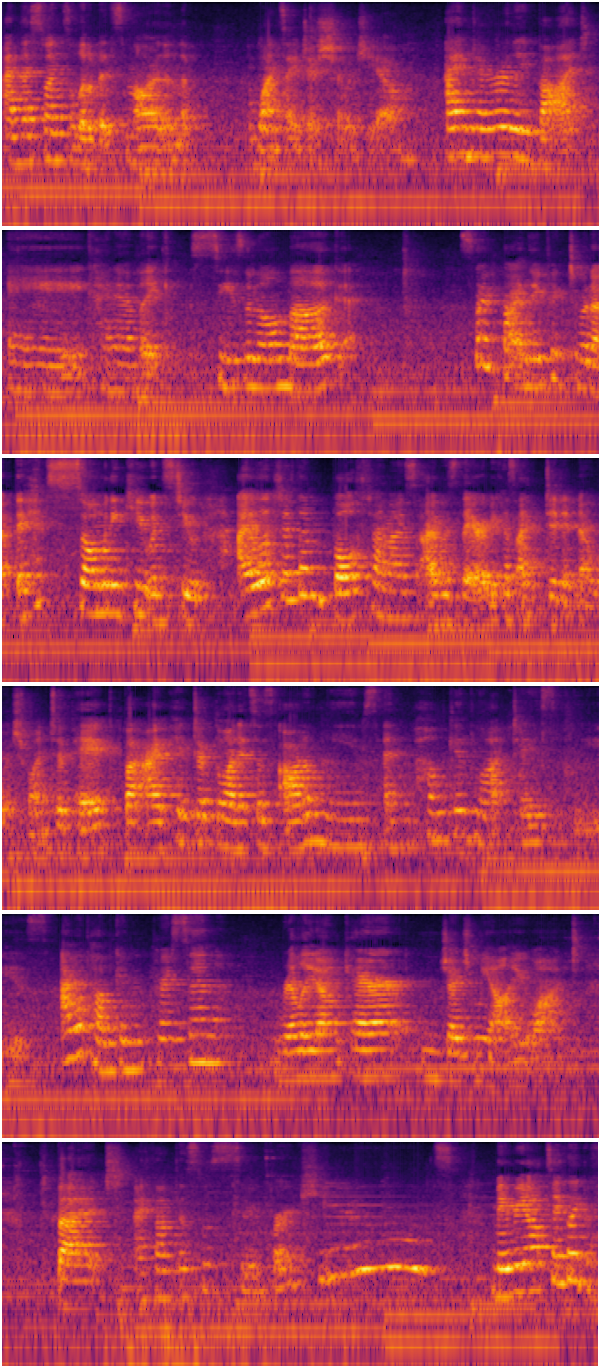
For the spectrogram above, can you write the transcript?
And this one's a little bit smaller than the ones I just showed you. I've never really bought a kind of like seasonal mug so I finally picked one up. They had so many cute ones too. I looked at them both times I was there because I didn't know which one to pick. But I picked up the one that says autumn leaves and pumpkin lattes please. I'm a pumpkin person. Really don't care. Judge me all you want. But I thought this was super cute. Maybe I'll take like a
